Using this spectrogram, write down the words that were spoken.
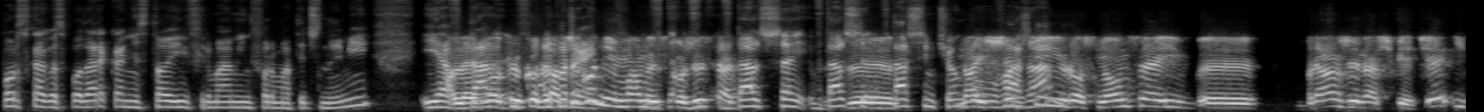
polska gospodarka nie stoi firmami informatycznymi i ja ale w dal... no tylko ale dlaczego poczekaj, nie mamy skorzystać w, dalszej, w, dalszym, w dalszym ciągu uważam... rosnącej y, branży na świecie i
